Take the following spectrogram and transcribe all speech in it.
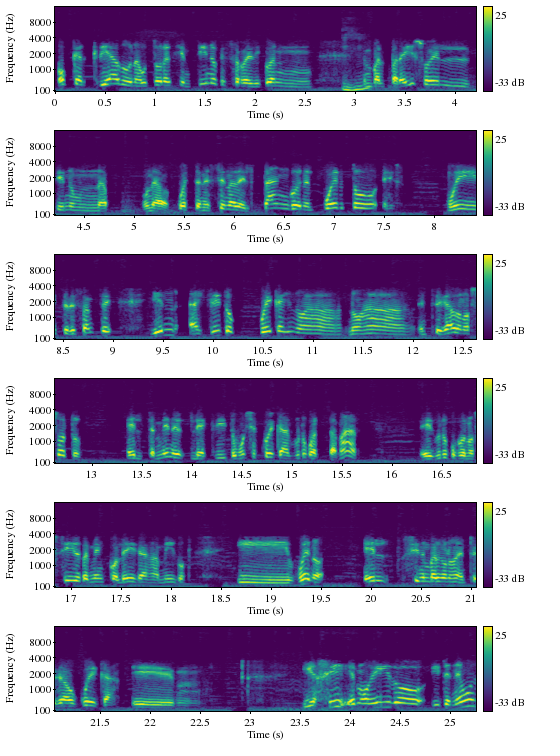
Oscar Criado, un autor argentino que se radicó en, en Valparaíso. Él tiene una, una puesta en escena del tango en el puerto, es muy interesante. Y él ha escrito cuecas y nos ha, nos ha entregado a nosotros. Él también le ha escrito muchas cuecas al grupo Altamar, el grupo conocido, también colegas, amigos. Y bueno, él, sin embargo, nos ha entregado cuecas. Eh, y así hemos ido, y tenemos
